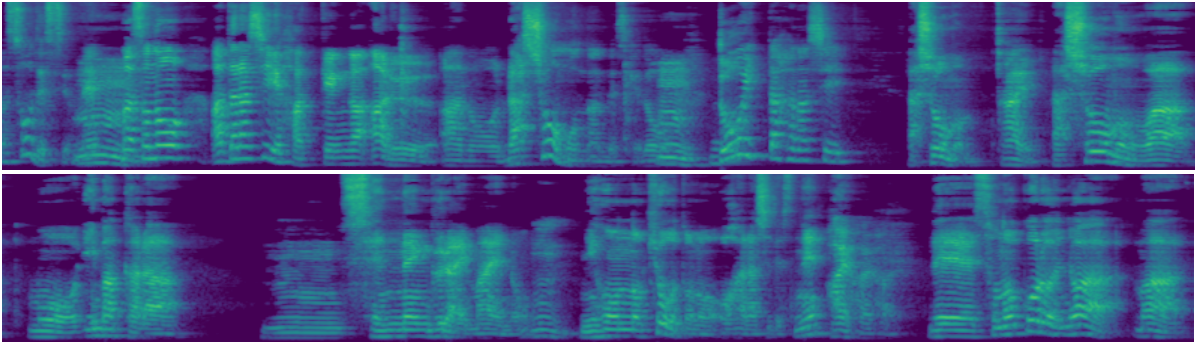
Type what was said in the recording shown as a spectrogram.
まあ、そうですよね。うんまあその新しい発見がある、あの、羅生門なんですけど、ん。どういった話？羅生門。はい。羅生門は、もう今から、うーん、千年ぐらい前のうん。日本の京都のお話ですね。はいはいはい。で、その頃は、ま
